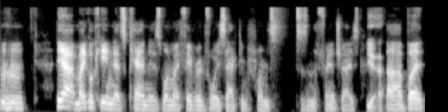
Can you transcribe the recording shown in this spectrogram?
Mm-hmm. Yeah, Michael Keaton as Ken is one of my favorite voice acting performances in the franchise. Yeah. Uh, but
